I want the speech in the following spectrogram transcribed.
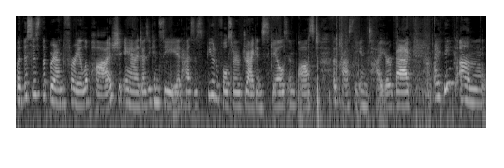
but this is the brand Fauré Le Page, and as you can see, it has this beautiful sort of dragon scales embossed across the entire bag. I think um,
